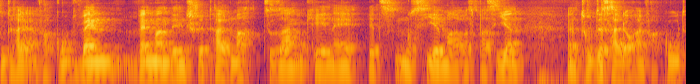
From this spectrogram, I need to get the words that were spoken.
tut halt einfach gut, wenn, wenn man den Schritt halt macht, zu sagen, okay, nee, jetzt muss hier mal was passieren, dann tut es halt auch einfach gut.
